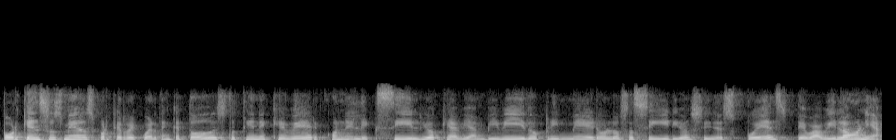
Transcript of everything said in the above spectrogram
¿Por qué en sus miedos? Porque recuerden que todo esto tiene que ver con el exilio que habían vivido primero los asirios y después de Babilonia.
